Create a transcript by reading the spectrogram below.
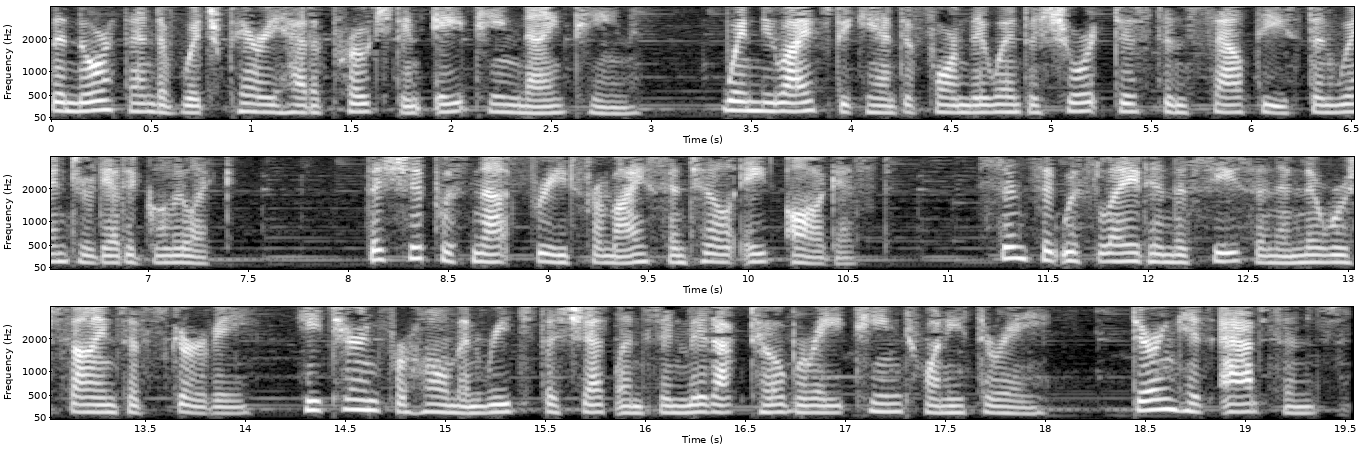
the north end of which Parry had approached in 1819. When new ice began to form they went a short distance southeast and wintered at Igloolik. The ship was not freed from ice until 8 August. Since it was late in the season and there were signs of scurvy, he turned for home and reached the Shetlands in mid-October 1823. During his absence,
